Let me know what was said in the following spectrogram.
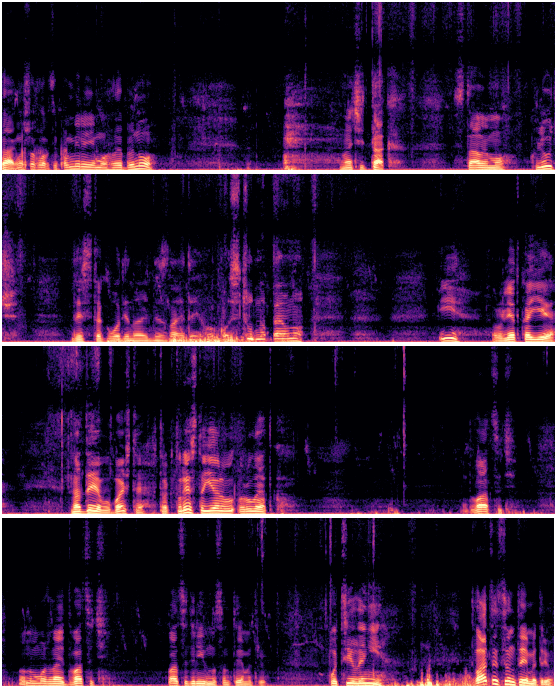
Так, ну що, хлопці, поміряємо глибину. Значить так, ставимо ключ. Десь так я навіть не знаю, де його. Ось тут, напевно. І рулетка є. На диво, бачите, в тракториста є рулетка. 20. Ну, ну, може навіть 20, 20 рівно сантиметрів. По цілині. 20 сантиметрів.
